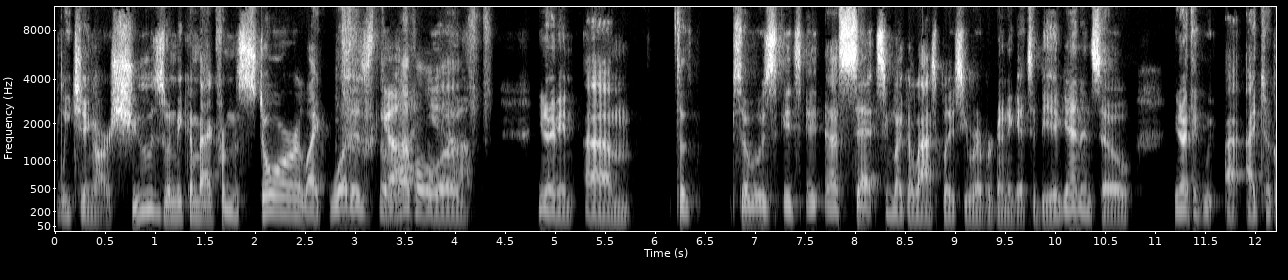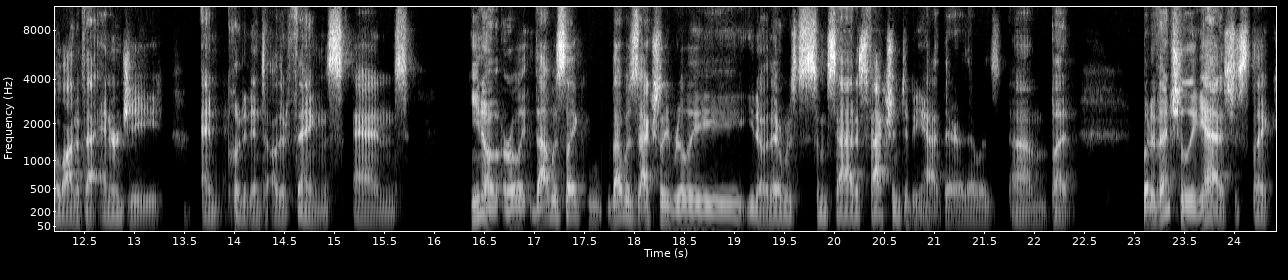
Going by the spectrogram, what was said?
bleaching our shoes when we come back from the store? Like what is the God, level yeah. of you know what i mean? Um so so it was it's it, a set seemed like the last place you were ever going to get to be again. And so you know i think we, I, I took a lot of that energy and put it into other things. And you know early that was like that was actually really you know there was some satisfaction to be had there. There was um but but eventually yeah it's just like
